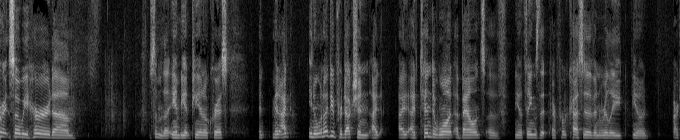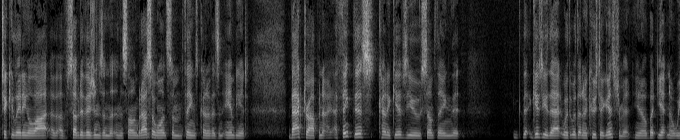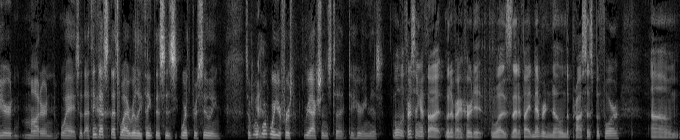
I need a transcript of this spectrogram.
Right, so we heard um, some of the ambient piano, Chris, and man, I you know when I do production, I, I I tend to want a balance of you know things that are percussive and really you know articulating a lot of, of subdivisions in the in the song, but I also want some things kind of as an ambient backdrop, and I, I think this kind of gives you something that that gives you that with with an acoustic instrument, you know, but yet in a weird modern way. So I think that's that's why I really think this is worth pursuing. So what, Yeah. what were your first reactions to to hearing this? Well, the first thing I thought whenever I heard it was that if I had never known the process before, um,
